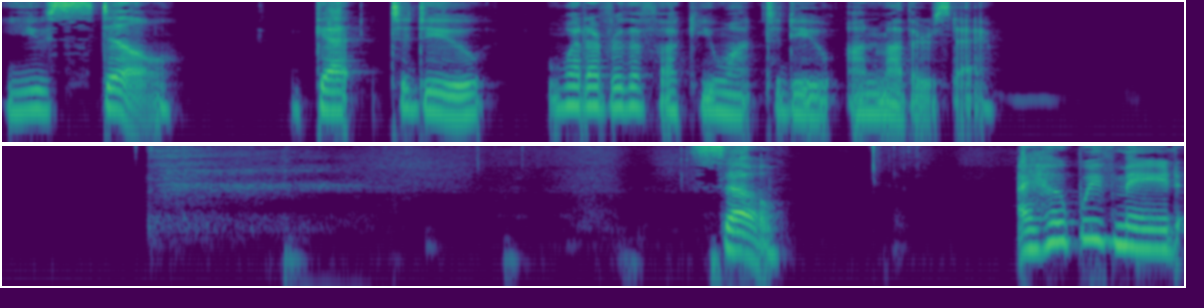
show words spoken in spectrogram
You still get to do whatever the fuck you want to do on Mother's Day. So, I hope we've made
